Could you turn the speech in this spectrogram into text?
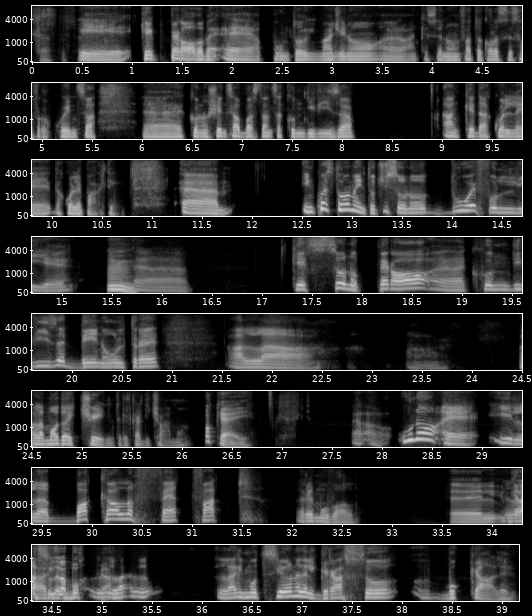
Certo, certo. E che però, vabbè, è appunto, immagino, eh, anche se non fatto con la stessa frequenza, eh, conoscenza abbastanza condivisa anche da quelle, da quelle parti. Ehm, in questo momento ci sono due follie Mm. Che sono però eh, condivise ben oltre alla, uh, alla moda eccentrica, diciamo. Ok. Allora, uno è il buccal fat, fat removal. Eh, il La grasso della rim- bocca? La, la rimozione del grasso eh, boccale.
